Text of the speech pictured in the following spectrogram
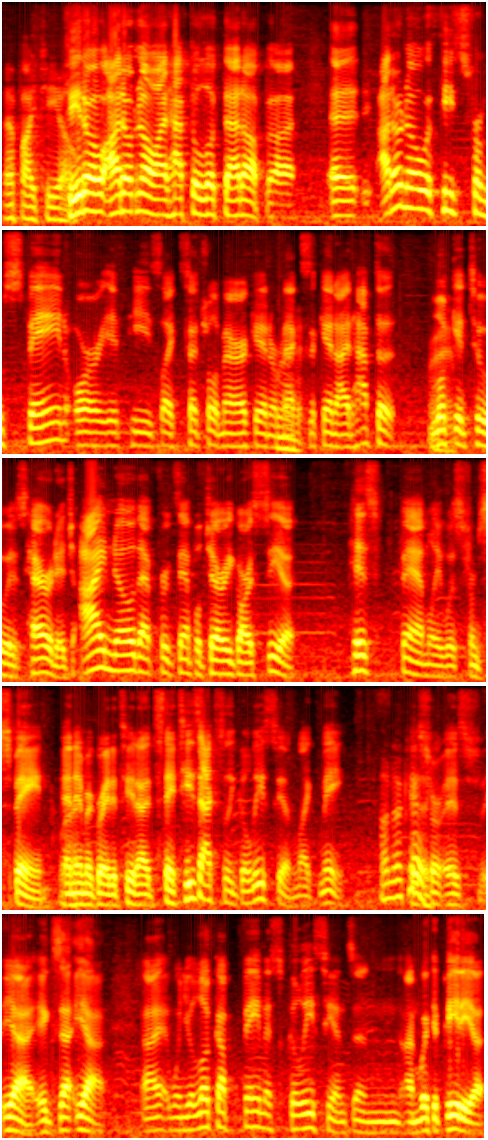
F I T O. Fito? I don't know. I'd have to look that up. Uh, uh, I don't know if he's from Spain or if he's like Central American or Right. Mexican. I'd have to look Right. into his heritage. I know that, for example, Jerry Garcia, his family was from Spain Right. and immigrated to the United States. He's actually Galician, like me. Oh no His, kidding. his, yeah, exactly. Yeah, I, when you look up famous Galicians in, on Wikipedia,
